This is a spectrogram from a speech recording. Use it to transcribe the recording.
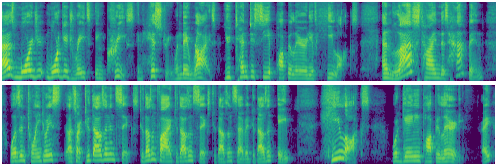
As mortgage, rates increase in history, when they rise, you tend to see a popularity of HELOCs. And last time this happened was in 2020, uh, sorry, 2006, 2005, 2006, 2007, 2008. HELOCs were gaining popularity, right?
